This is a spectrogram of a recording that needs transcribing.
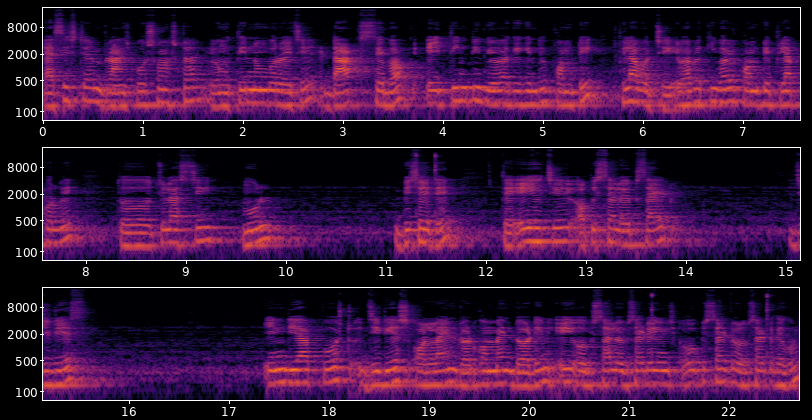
assistant branch postmaster এবং তিন নম্বর রয়েছে ডাক সেবক। এই তিনটি বিভাগে কিন্তু ফর্মটি ফিল হচ্ছে। এভাবে কীভাবে ফর্মটি ফিল করবে? তো চলে আসছি মূল বিষয়তে। তো এই হচ্ছে official website GDS India post GDS online dot government dot in এই অফিসিয়াল ওয়েবসাইটে অফিসাইট ওয়েবসাইটে দেখুন।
